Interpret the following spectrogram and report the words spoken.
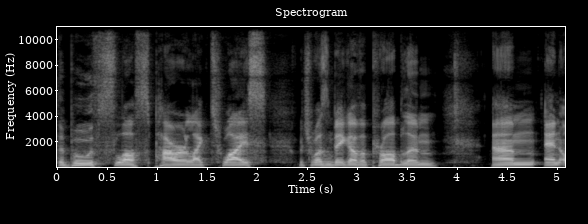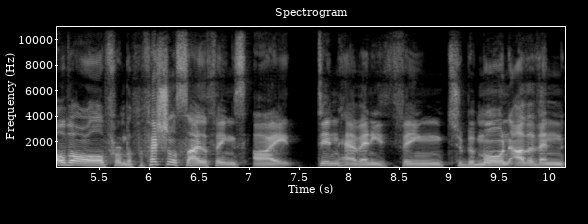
the booths lost power like twice, which wasn't big of a problem. Um, and overall, from the professional side of things, I didn't have anything to bemoan other than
